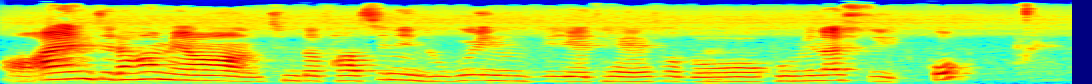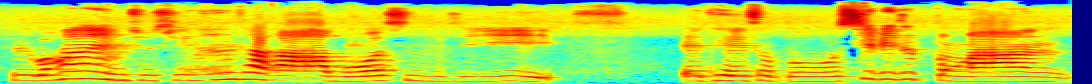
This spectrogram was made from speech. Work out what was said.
어, ING를 하면 진짜 자신이 누구인지에 대해서도 고민할 수 있고, 그리고 하나님 주신 은사가 무엇인지에 대해서도 12주 동안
